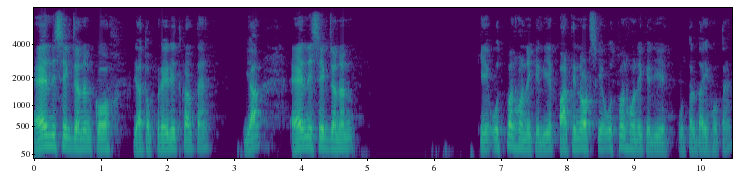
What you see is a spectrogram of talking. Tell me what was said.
अनिषेक जनन को या तो प्रेरित करते हैं या अनिषेक जनन के उत्पन्न होने के लिए पार्थिनोट्स के उत्पन्न होने के लिए उत्तरदायी होते हैं।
